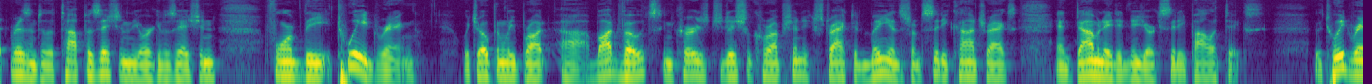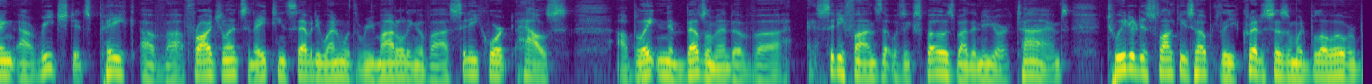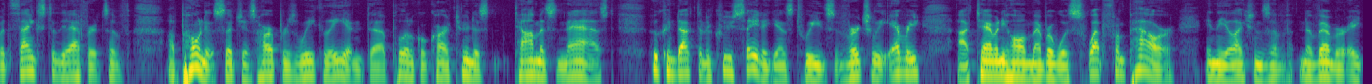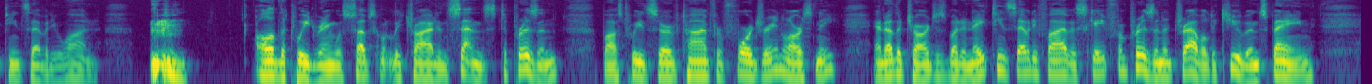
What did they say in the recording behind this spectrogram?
risen to the top position in the organization, formed the Tweed Ring, which openly brought, uh, bought votes, encouraged judicial corruption, extracted millions from city contracts, and dominated New York City politics. The Tweed Ring uh, reached its peak of uh, fraudulence in 1871 with the remodeling of uh, City Court House a blatant embezzlement of uh, city funds that was exposed by the New York Times. Tweed and his flunkies hoped the criticism would blow over, but thanks to the efforts of opponents such as Harper's Weekly and uh, political cartoonist Thomas Nast, who conducted a crusade against Tweed's, virtually every uh, Tammany Hall member was swept from power in the elections of November 1871. All of the Tweed ring was subsequently tried and sentenced to prison. Boss Tweed served time for forgery and larceny and other charges, but in 1875 escaped from prison and traveled to Cuba and Spain.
